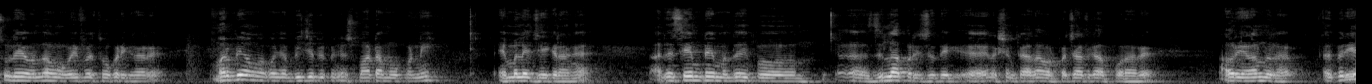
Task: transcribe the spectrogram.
சுலே வந்து அவங்க ஒய்ஃபை தோக்கடிக்கிறாரு. மறுபடியும் அவங்க கொஞ்சம் பிஜேபி கொஞ்சம் ஸ்மார்ட்டாக மூவ் பண்ணி எம்எல்ஏ ஜெயிக்கிறாங்க. அட் த சேம் டைம் வந்து இப்போது ஜில்லா பரிஷத் எலெக்ஷனுக்காக தான் அவர் பிரச்சாரத்துக்காக போகிறாரு அவர் இழந்துடுறார் அது பெரிய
